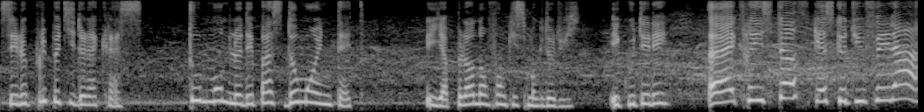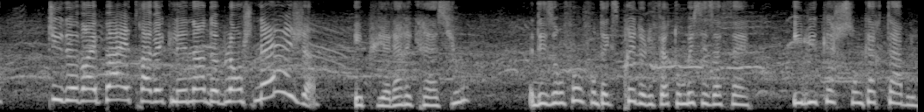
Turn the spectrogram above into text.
C'est le plus petit de la classe. Tout le monde le dépasse d'au moins une tête. Et il y a plein d'enfants qui se moquent de lui. Écoutez-les. Hé Christophe, qu'est-ce que tu fais là? Tu devrais pas être avec les nains de Blanche-Neige Et puis à la récréation, des enfants font exprès de lui faire tomber ses affaires. Ils lui cachent son cartable.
